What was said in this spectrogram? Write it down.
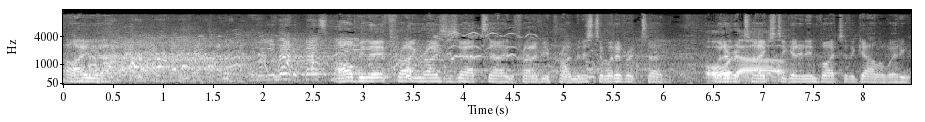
I, I'll be there throwing roses out in front of you, Prime Minister, whatever it, whatever it takes to get an invite to the gala wedding.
